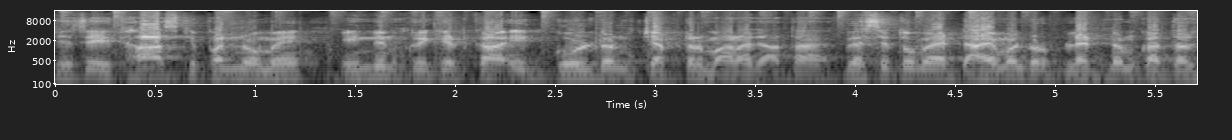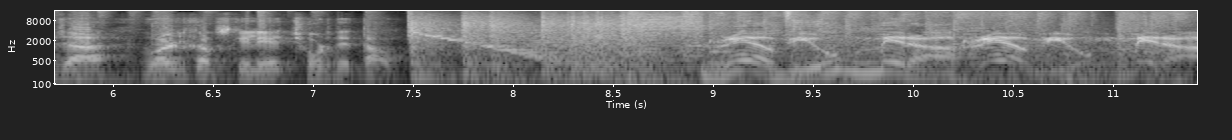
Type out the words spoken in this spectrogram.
जैसे इतिहास के पन्नों में इंडियन क्रिकेट का एक गोल्डन चैप्टर माना जाता है। वैसे तो मैं डायमंड और प्लेटिनम का दर्जा वर्ल्ड कप के लिए छोड़ देता हूँ। रियर व्यू मेरा रियर व्यू मेरा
